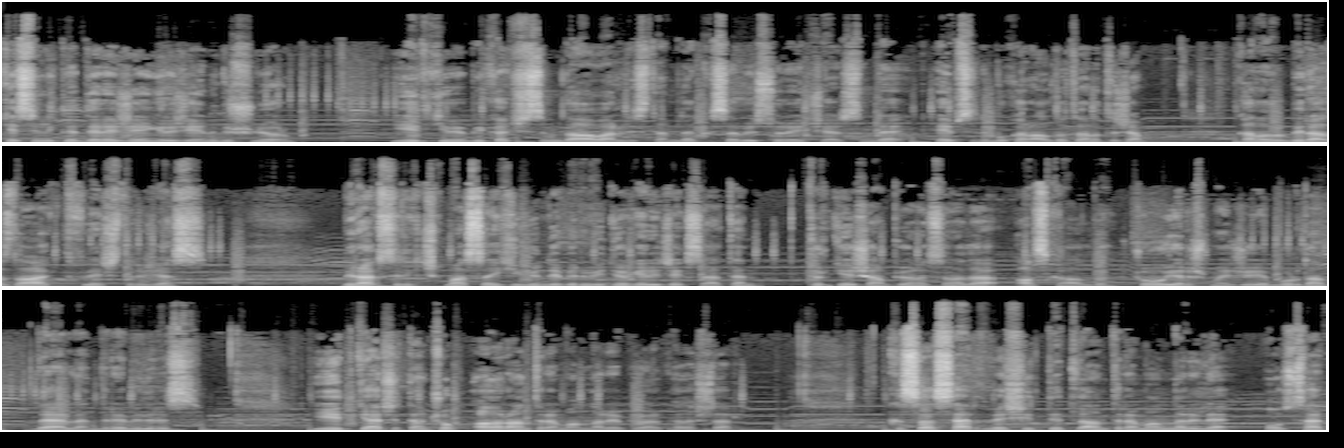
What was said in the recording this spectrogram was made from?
kesinlikle dereceye gireceğini düşünüyorum. Yiğit gibi birkaç isim daha var listemde. Kısa bir süre içerisinde hepsini bu kanalda tanıtacağım. Kanalı biraz daha aktifleştireceğiz. Bir aksilik çıkmazsa iki günde bir video gelecek zaten. Türkiye Şampiyonası'na da az kaldı. Çoğu yarışmacıyı buradan değerlendirebiliriz. Yiğit gerçekten çok ağır antrenmanlar yapıyor arkadaşlar. Kısa, sert ve şiddetli antrenmanlar ile o sert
